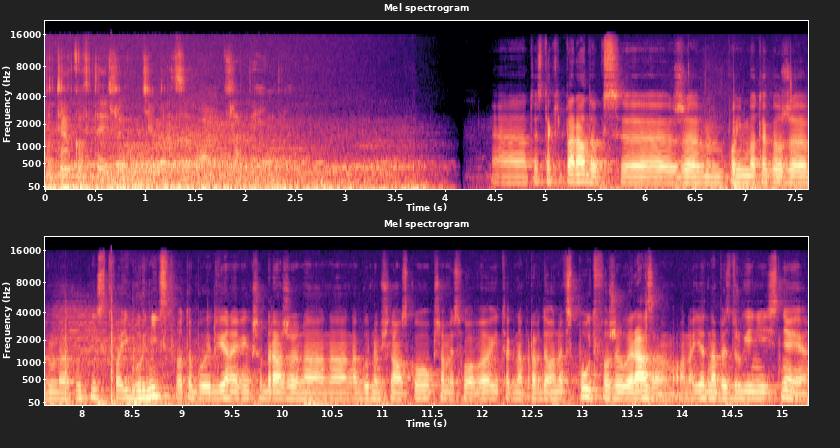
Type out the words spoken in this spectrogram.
bo tylko w tejże hucie pracowałem, w żadnej To jest taki paradoks, e, że pomimo tego, że hutnictwo i górnictwo to były dwie największe branże na, na, na Górnym Śląsku, przemysłowe i tak naprawdę one współtworzyły razem, one jedna bez drugiej nie istnieje,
